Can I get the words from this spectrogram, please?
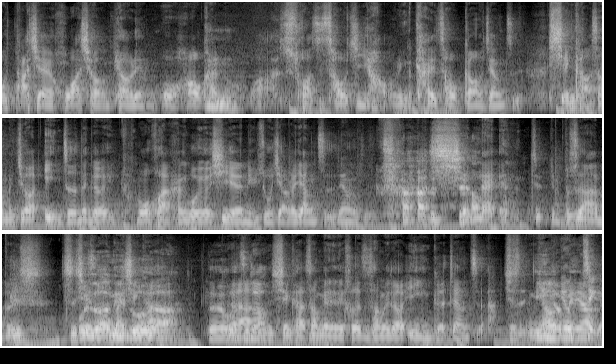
哦，打起来花俏很漂亮，哦，好好看哦，嗯、哇，画质超级好，你开超高这样子，显卡上面就要印着那个某款韩国游戏的女主角的样子，这样子。傻小，那就不是啊，不是 之前的卖显卡，对，我知道，显、啊、卡上面盒子上面都要印一个这样子啊，就是你要用这个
